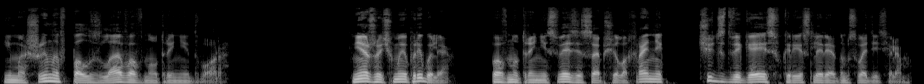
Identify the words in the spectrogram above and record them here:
и машина вползла во внутренний двор. «Княжич, мы прибыли», — по внутренней связи сообщил охранник, чуть сдвигаясь в кресле рядом с водителем.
